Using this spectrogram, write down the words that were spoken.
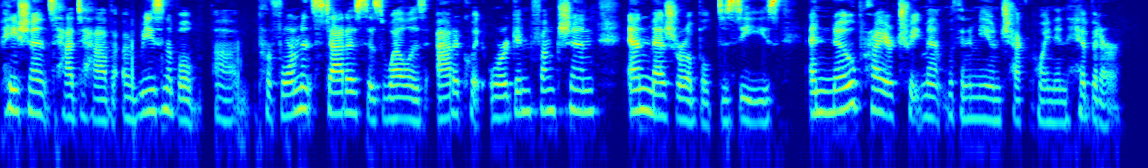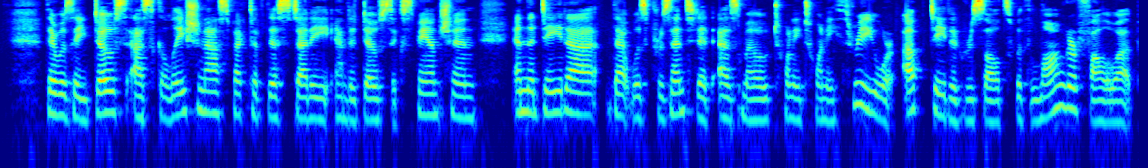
Patients had to have a reasonable um, performance status as well as adequate organ function and measurable disease, and no prior treatment with an immune checkpoint inhibitor. There was a dose escalation aspect of this study and a dose expansion, and the data that was presented at ESMO 2023 were updated results with longer follow up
